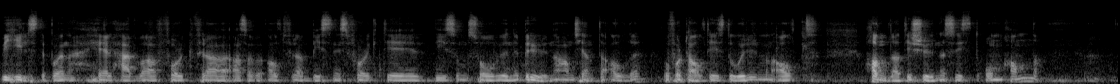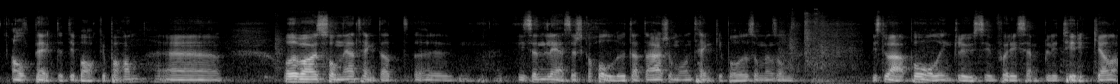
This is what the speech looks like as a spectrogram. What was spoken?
vi hilste på en hel haug av folk fra altså alt fra businessfolk til de som sov under bruene. Han kjente alle og fortalte historier, men alt handla til sjuende sist om han. da Alt pekte tilbake på han. Uh, og det var sånn jeg tenkte at uh, hvis en leser skal holde ut dette her, så må en tenke på det som en sånn Hvis du er på all inclusive f.eks. i Tyrkia da,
